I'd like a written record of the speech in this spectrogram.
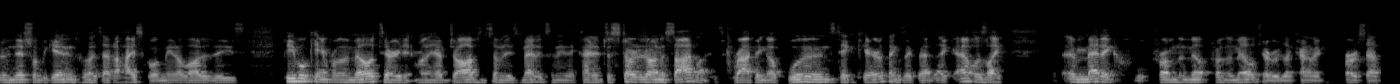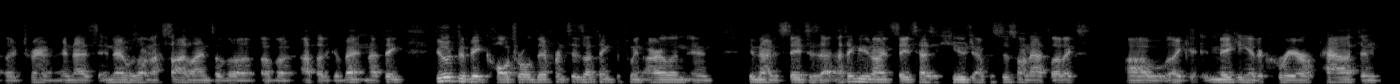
initial beginnings was out of high school. I mean, a lot of these people came from the military, didn't really have jobs, and some of these medics, I mean, they kind of just started on the sidelines, wrapping up wounds, taking care of things like that. Like that was like a medic from the mil- from the military was like kind of like first athletic trainer, and that's and that was on the sidelines of a of an athletic event. And I think if you look at the big cultural differences, I think between Ireland and the United States is that I think the United States has a huge emphasis on athletics, uh, like making it a career path and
